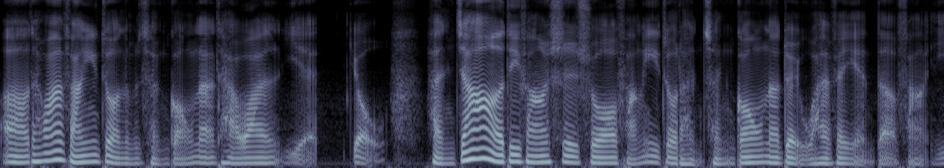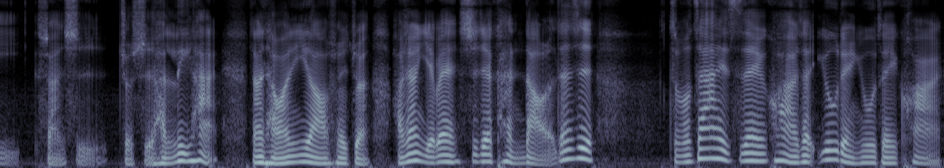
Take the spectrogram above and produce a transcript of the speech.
呃，台湾防疫做的那么成功，那台湾也有。很骄傲的地方是说防疫做的很成功，那对武汉肺炎的防疫算是就是很厉害。那台湾医疗水准好像也被世界看到了，但是怎么在艾滋这一块，在 U 点 U 这一块，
